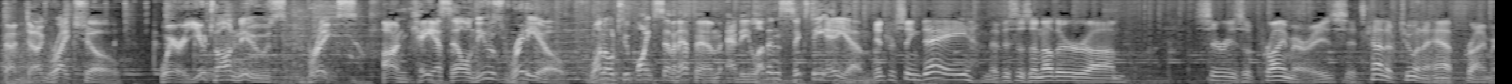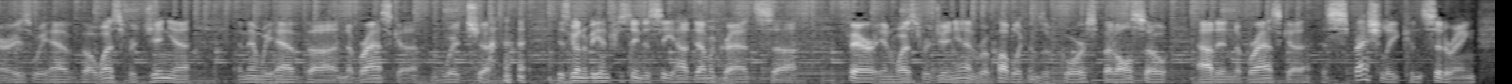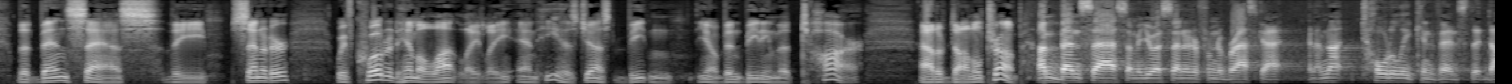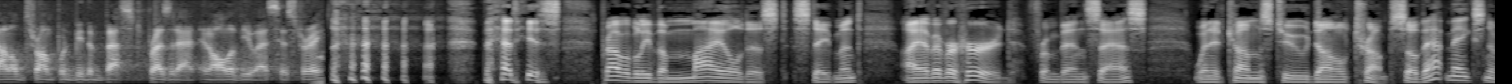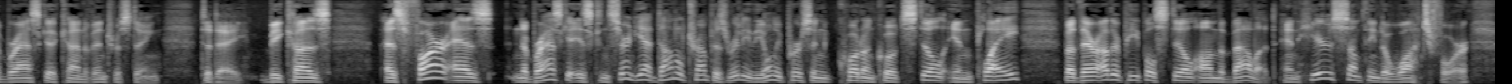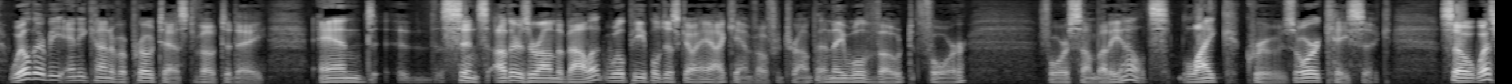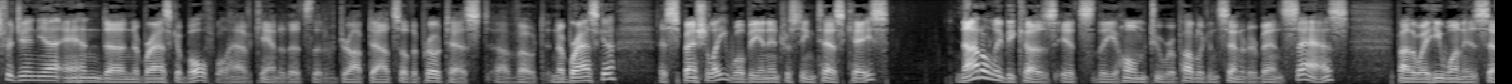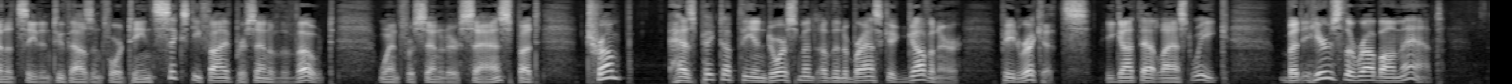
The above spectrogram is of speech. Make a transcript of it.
The Doug Wright Show, where Utah news breaks on KSL News Radio, 102.7 FM and 1160 AM. Interesting day. This is another um, series of primaries. It's kind of two and a half primaries. We have uh, West Virginia and then we have uh, Nebraska, which uh, is going to be interesting to see how Democrats fare in West Virginia and Republicans, of course, but also out in Nebraska, especially considering that Ben Sasse, the senator, we've quoted him a lot lately, and he has just beaten, you know, been beating the tar out of Donald Trump. I'm Ben Sasse. I'm a U.S. Senator from Nebraska, and I'm not totally convinced that Donald Trump would be the best president in all of U.S. history. that is probably the mildest statement I have ever heard from Ben Sasse when it comes to Donald Trump. So that makes Nebraska kind of interesting today because as far as Nebraska is concerned, yeah, Donald Trump is really the only person, quote unquote, still in play, but there are other people still on the ballot. And here's something to watch for. Will there be any kind of a protest vote today? And since others are on the ballot, will people just go, hey, I can't vote for Trump? And they will vote for for somebody else, like Cruz or Kasich. So West Virginia and uh, Nebraska both will have candidates that have dropped out. So the protest uh, vote, Nebraska especially, will be an interesting test case. Not only because it's the home to Republican Senator Ben Sasse. By the way, he won his Senate seat in 2014. 65% of the vote went for Senator Sasse. But Trump has picked up the endorsement of the Nebraska governor, Pete Ricketts. He got that last week. But here's the rub on that.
